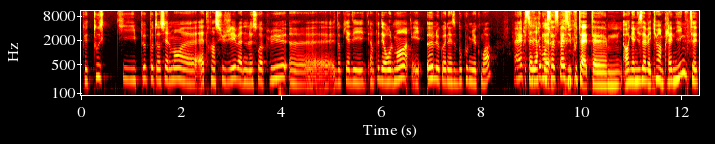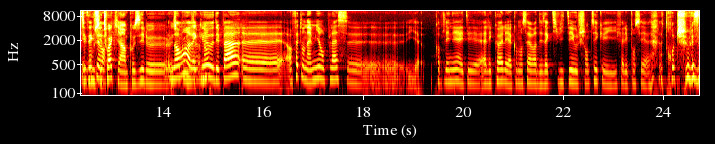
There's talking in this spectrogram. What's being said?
que tout ce qui peut potentiellement euh, être un sujet bah, ne le soit plus. donc il y a des, un peu des roulements et eux le connaissent beaucoup mieux que moi. C'est-à-dire comment ça se passe du coup Tu as, organisé avec eux un planning ou c'est toi qui as imposé le, le Non, avec eux au départ. en fait, on a mis en place il y a quand l'aîné a été à l'école et a commencé à avoir des activités où je chantais qu'il fallait penser à, trop de choses.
